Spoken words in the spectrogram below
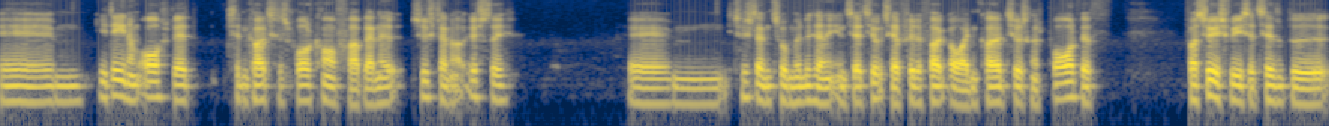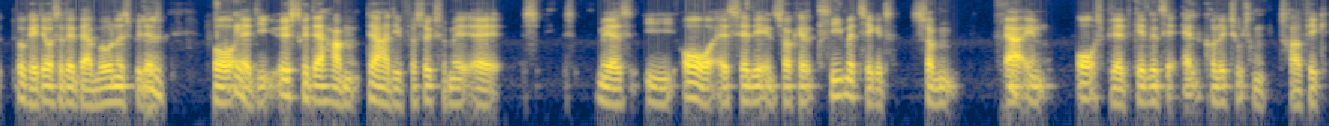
Øh, ideen om årsbillet til den kollektive transport kommer fra blandt andet Tyskland og Østrig. Øh, I Tyskland tog myndighederne initiativ til at flytte folk over i den kollektive transport ved forsøgsvis at tilbyde, okay, det var så den der månedsbillet, mm. hvor okay. at i Østrig, der har, der har de forsøgt sig med, at, med at, i år at sælge en såkaldt klimaticket, som er en årsbillet gældende til al kollektiv trafik.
